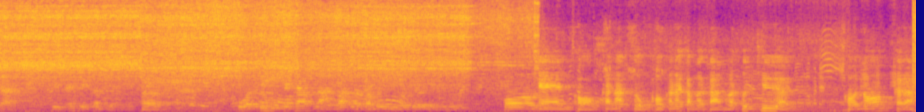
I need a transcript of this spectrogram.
จะดื่มให้เป็นเสมือนเอ่อปกตินะครับลานวัดเราจะไม่มีรถเยอะอย่างนี้พอแทนของคณะสงฆ์ของคณะกรรมการวัดต้นเชื่อ ขอน้อมกระดับ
